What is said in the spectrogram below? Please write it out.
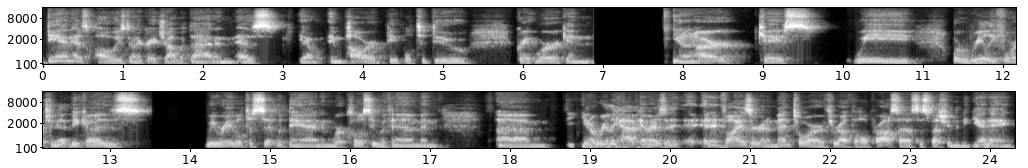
Dan has always done a great job with that and has, you know, empowered people to do great work. And, you know, in our case, we were really fortunate because we were able to sit with Dan and work closely with him and um, you know really have him as a, an advisor and a mentor throughout the whole process, especially in the beginning.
